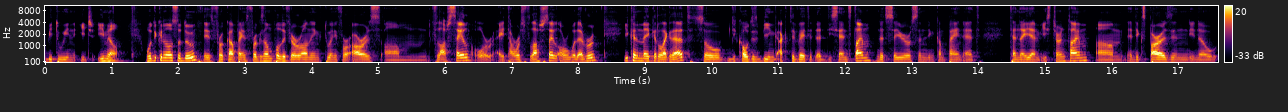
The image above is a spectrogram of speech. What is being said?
between each email. What you can also do is for campaigns, for example, if you're running 24 hours um, flash sale or 8 hours flash sale or whatever, you can make it like that. So the code is being activated at the send time. Let's say you're sending campaign at 10 a.m. Eastern time. Um, it expires in you know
